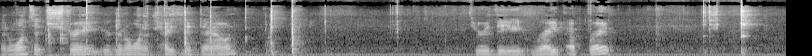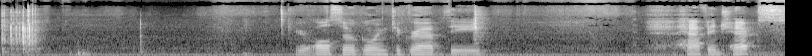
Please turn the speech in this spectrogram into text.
And once it's straight you're going to want to tighten it down through the right upright. You're also going to grab the half inch hex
